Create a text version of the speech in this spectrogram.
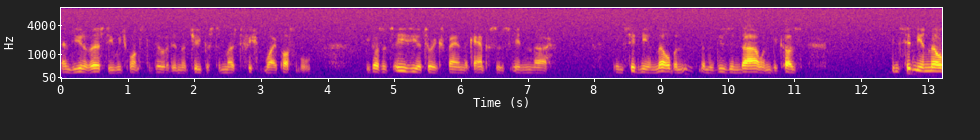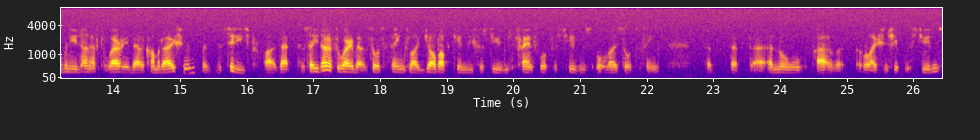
and the university, which wants to do it in the cheapest and most efficient way possible, because it's easier to expand the campuses in uh, in Sydney and Melbourne than it is in Darwin because in Sydney and Melbourne you don't have to worry about accommodation. The, the cities provide that. So you don't have to worry about sorts of things like job opportunities for students, transport for students, all those sorts of things that, that uh, are normal part of a, a, relationship with students.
